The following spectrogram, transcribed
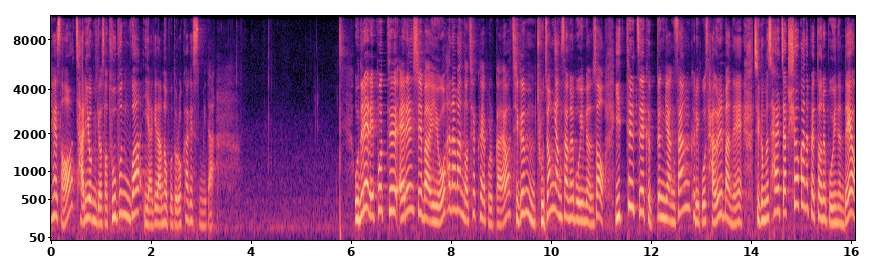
해서 자리 옮겨서 두 분과 이야기 나눠보도록 하겠습니다. 오늘의 리포트 LNC 바이오 하나만 더 체크해 볼까요? 지금 조정 양상을 보이면서 이틀째 급등 양상 그리고 사흘 만에 지금은 살짝 쉬어가는 패턴을 보이는데요.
